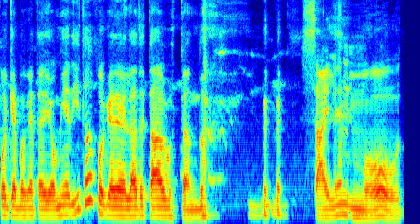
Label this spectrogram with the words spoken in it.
¿Por qué? ¿Porque te dio miedito? Porque de verdad te estaba gustando. Silent Mode.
